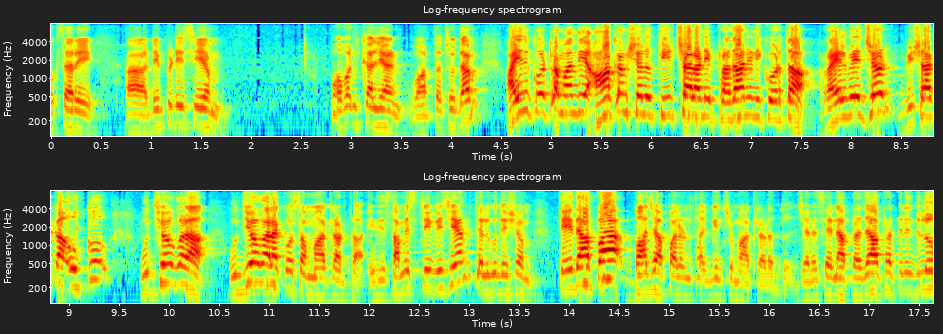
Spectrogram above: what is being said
ఒకసారి డిప్యూటీ సీఎం పవన్ కళ్యాణ్ వార్త చూద్దాం. ఐదు కోట్ల మంది ఆకాంక్షలు తీర్చాలని ప్రధానిని కోరతా రైల్వే జోన్ విశాఖ ఉక్కు ఉద్యోగుల ఉద్యోగాల కోసం మాట్లాడతా. ఇది సమిష్టి విజయం తెలుగుదేశం తేదాపా భాజపాలను తగ్గించి మాట్లాడొద్దు. జనసేన ప్రజాప్రతినిధులు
